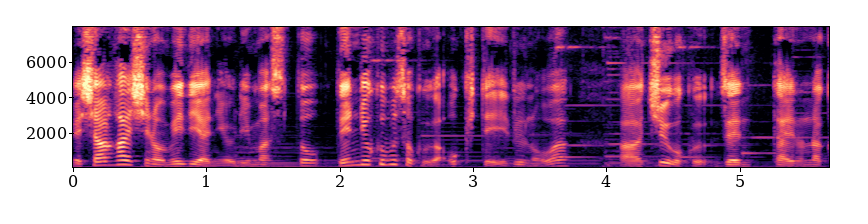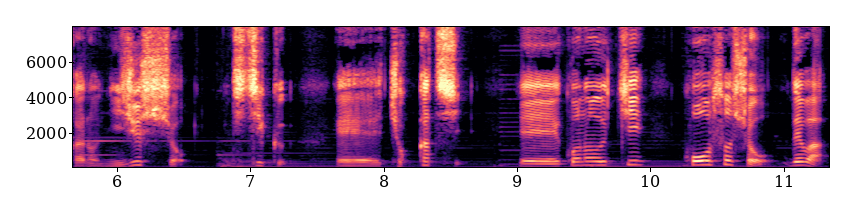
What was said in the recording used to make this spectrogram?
上海市のメディアによりますと、電力不足が起きているのは、中国全体の中の20省、自治区、え直轄市、えこのうち江蘇省では、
